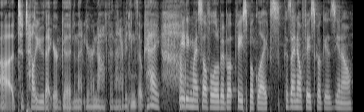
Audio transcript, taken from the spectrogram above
uh, to tell you that you're good and that you're enough and that everything's okay. Hating myself a little bit, but Facebook likes, because I know Facebook is, you know,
